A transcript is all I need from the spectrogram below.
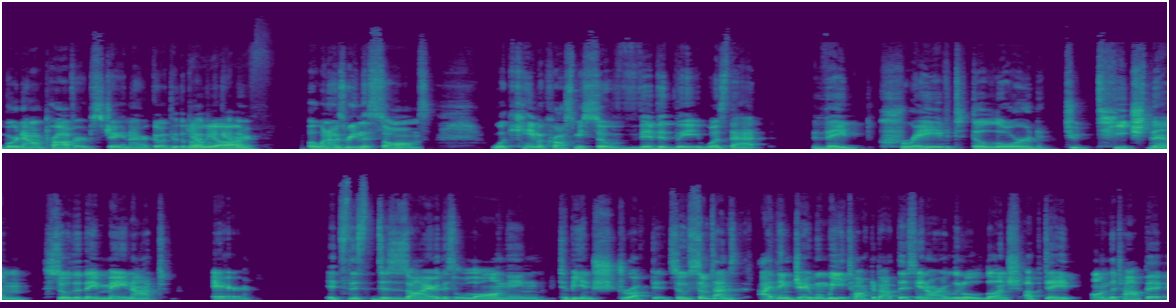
we're now in Proverbs. Jay and I are going through the Bible yeah, together. Are. But when I was reading the Psalms, what came across me so vividly was that they craved the Lord to teach them so that they may not err. It's this desire, this longing to be instructed. So sometimes I think, Jay, when we talked about this in our little lunch update on the topic,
